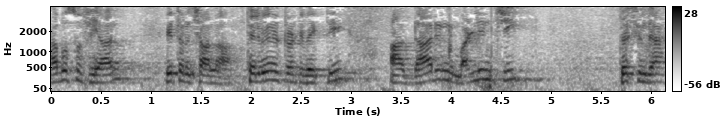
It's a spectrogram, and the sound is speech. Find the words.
అబు సుఫియాన్ ఇతను చాలా తెలివైనటువంటి వ్యక్తి. ఆ దారిని మళ్ళించి తెలిసిందా?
